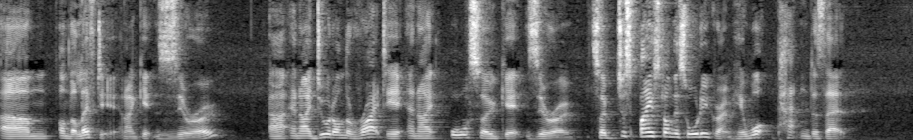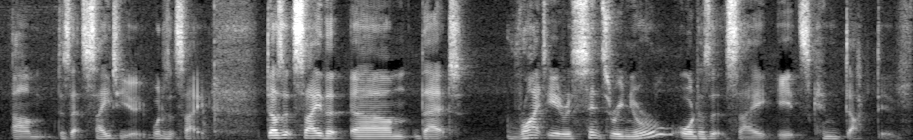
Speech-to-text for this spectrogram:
um, on the left ear, and I get zero. Uh, and I do it on the right ear, and I also get zero. So just based on this audiogram here, what pattern does that um, does that say to you? What does it say? Does it say that um, that right ear is sensorineural, or does it say it's conductive?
